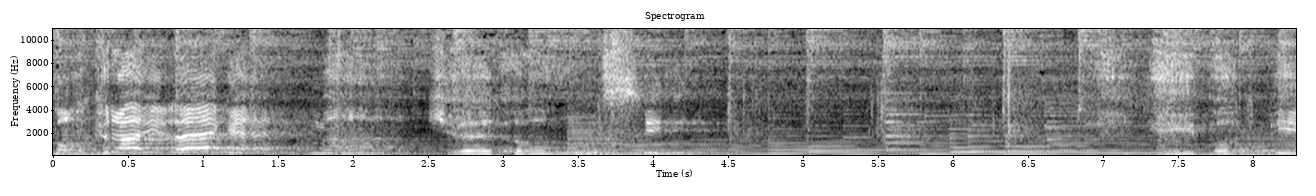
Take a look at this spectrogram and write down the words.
Pokraj ege Makedonci but be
